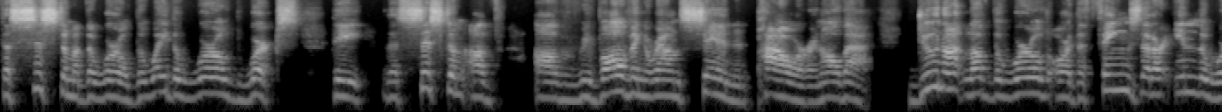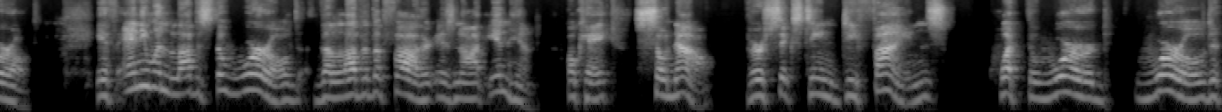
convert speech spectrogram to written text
the system of the world, the way the world works, the, the system of, of revolving around sin and power and all that. Do not love the world or the things that are in the world. If anyone loves the world, the love of the Father is not in him. Okay, so now verse 16 defines what the word world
